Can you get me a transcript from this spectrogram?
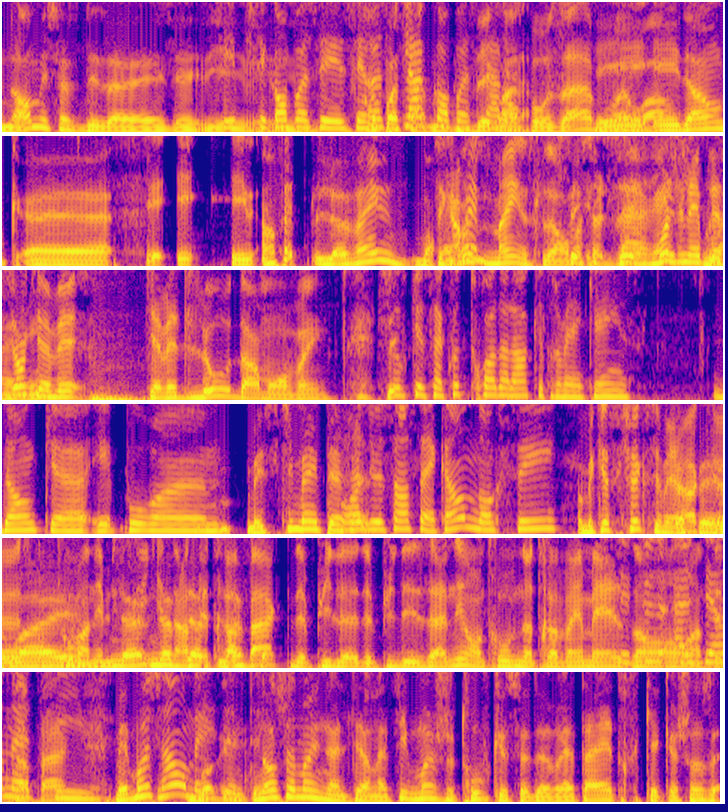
Non, mais ça se dés... euh, C'est- dé- c'est compo- c'est- c'est recyclable, compostable. Décomposable. Et, ouais, wow. et donc, euh, et, et- et en fait, le vin, bon, C'est quand va même mince, là. On va se dire. Moi, j'ai l'impression qu'il y avait, qu'il y avait de l'eau dans mon vin. Sauf que ça coûte 3,95 Donc, euh, et pour un, Mais ce qui pour un m'intéresse, 250, donc c'est... Mais qu'est-ce qui fait que c'est meilleur que ce qu'on ouais, trouve en épicerie qui est en de- depuis, le, depuis des années? On trouve notre vin maison une en alternative. Mais moi, non, mais moi, non seulement une alternative, moi je trouve que ça devrait être quelque chose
